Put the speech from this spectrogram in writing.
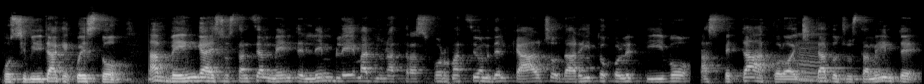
possibilità che questo avvenga è sostanzialmente l'emblema di una trasformazione del calcio da rito collettivo a spettacolo. Hai mm. citato giustamente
